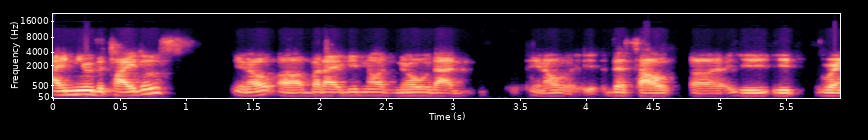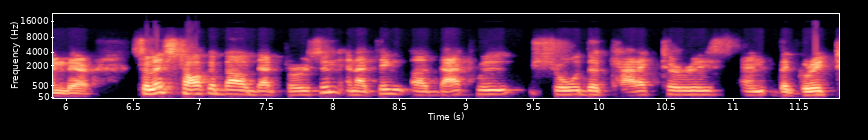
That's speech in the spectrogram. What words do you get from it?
I knew the titles, you know, uh, but I did not know that you know that's how uh, he, he went there. So let's talk about that person, and I think uh, that will show the characteristics and the grit,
